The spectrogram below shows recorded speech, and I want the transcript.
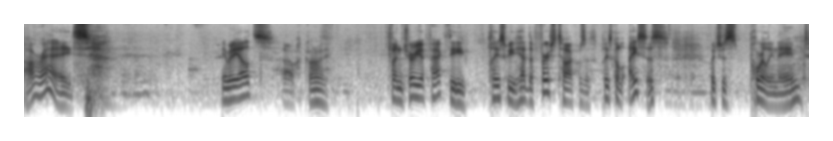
All right. Anybody else? Oh, going over there. Fun trivia fact the place we had the first talk was a place called ISIS, which is poorly named.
